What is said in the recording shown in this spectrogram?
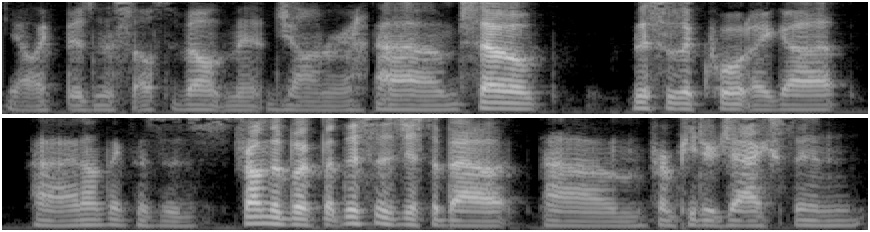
yeah like business self development genre. Um, so this is a quote I got. Uh, I don't think this is from the book, but this is just about um, from Peter Jackson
